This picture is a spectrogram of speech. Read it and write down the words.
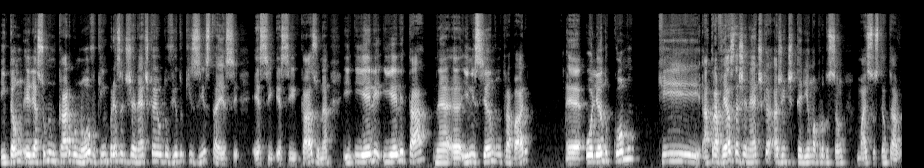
Então ele assume um cargo novo que empresa de genética eu duvido que exista esse esse esse caso, né? E, e ele e ele está né, eh, iniciando um trabalho é, olhando como que através da genética a gente teria uma produção mais sustentável.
